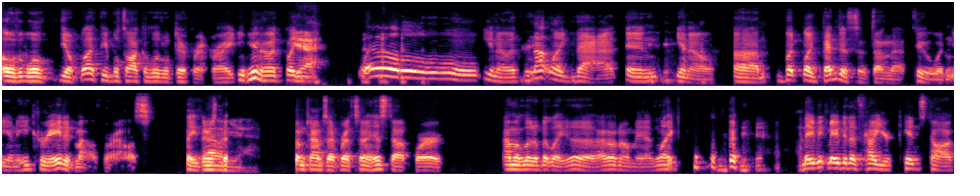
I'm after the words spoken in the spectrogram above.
oh well, you know, black people talk a little different, right? You know, it's like, yeah, well, you know, it's not like that. And, you know, um, but like Bendis has done that too. And, you know, he created Miles Morales. Like there's oh been yeah, sometimes I've read some of his stuff where I'm a little bit like, Ugh, I don't know, man. Like maybe maybe that's how your kids talk,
